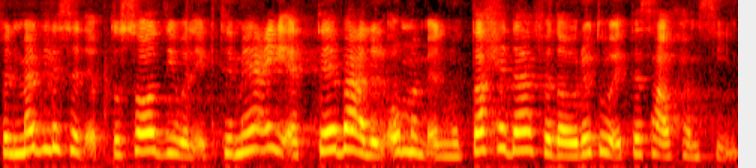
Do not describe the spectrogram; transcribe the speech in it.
في المجلس الاقتصادي والاجتماعي التابع للأمم المتحدة في دورته التسعة وخمسين.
